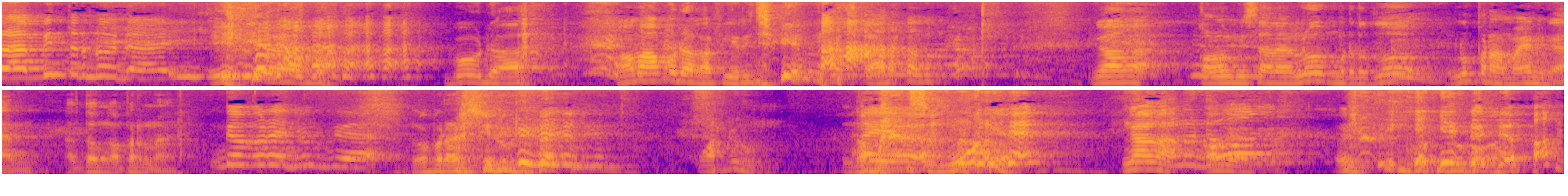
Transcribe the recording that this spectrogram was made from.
Rabin ternodai. Iya. Gue udah mama aku udah gak virgin sekarang. Nggak nggak. Kalau misalnya lu menurut lu lu pernah main kan? Atau nggak pernah? Nggak pernah juga. Nggak pernah juga. Waduh. nggak pernah semuanya? Nggak nggak. Lu oke doang.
